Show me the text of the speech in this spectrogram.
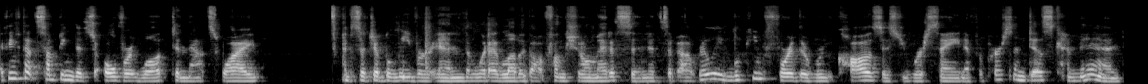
I think that's something that's overlooked. And that's why I'm such a believer in the, what I love about functional medicine. It's about really looking for the root cause, as you were saying. If a person does come in,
